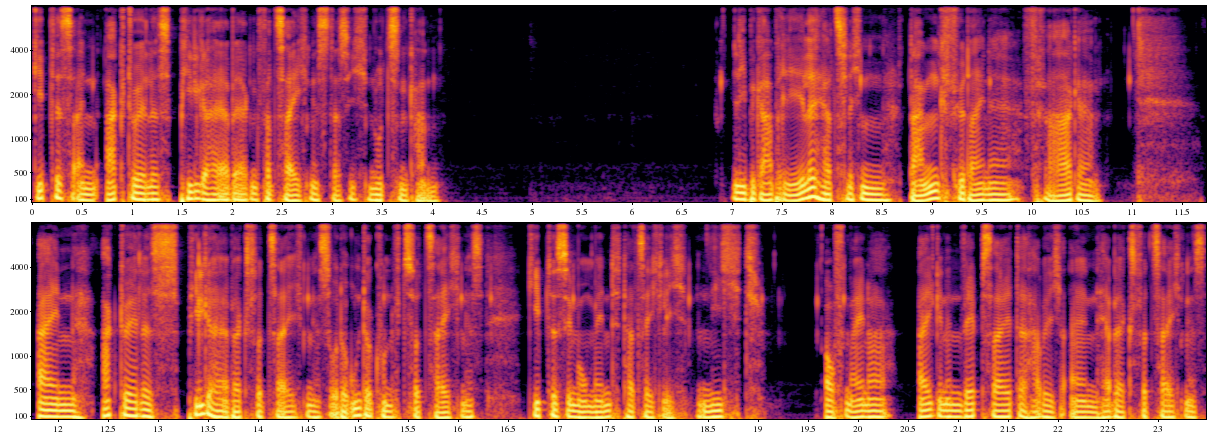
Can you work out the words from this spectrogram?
gibt es ein aktuelles Pilgerherbergenverzeichnis, das ich nutzen kann. Liebe Gabriele, herzlichen Dank für deine Frage. Ein aktuelles Pilgerherbergsverzeichnis oder Unterkunftsverzeichnis gibt es im Moment tatsächlich nicht. Auf meiner eigenen Webseite habe ich ein Herbergsverzeichnis,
